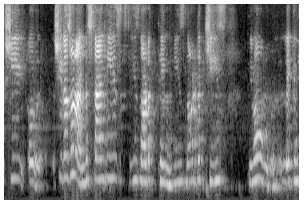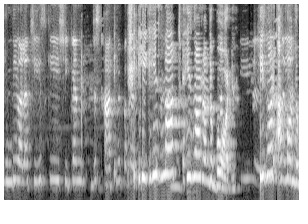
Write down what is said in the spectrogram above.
she uh, she does not understand he's he's not a thing. He's not the cheese you know like in hindi wala cheese ki she can just haath mein pakad he, he's not he's not on the board. he's not up on the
